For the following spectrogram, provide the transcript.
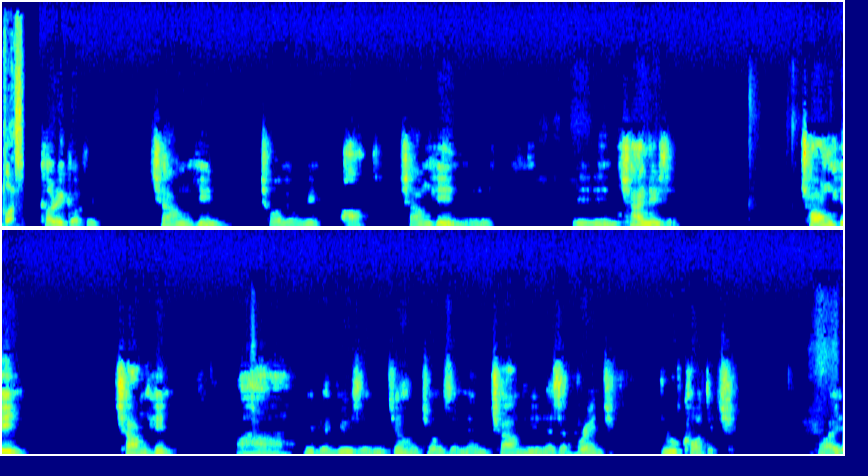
plus. calligraphy, Chang Hon, Cho Yong Li. Oh, Chang Hon in Chinese, Chong Hin, Chang Hon. Ah, maybe using General Choi's name Chang Hon as a branch, Blue Cottage. Right.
